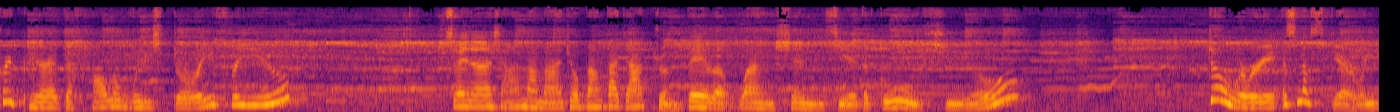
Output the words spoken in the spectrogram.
prepared the Halloween story for you。 所以呢，小安妈妈就帮大家准备了万圣节的故事哦。Don't worry, it's not scary。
